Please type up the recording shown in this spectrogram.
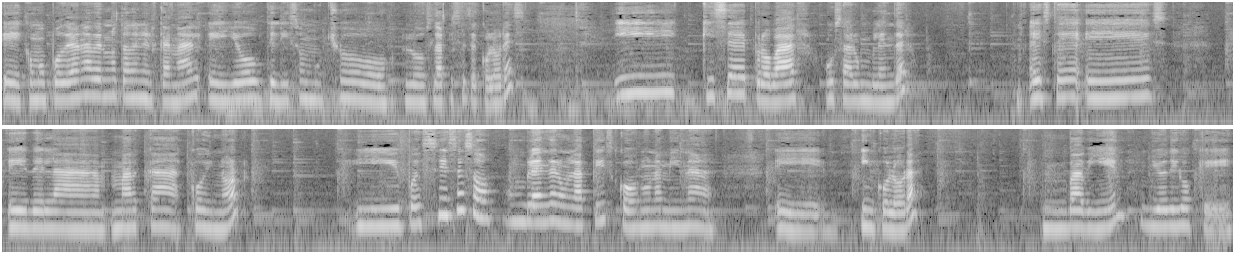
Eh, como podrán haber notado en el canal, eh, yo utilizo mucho los lápices de colores. Y quise probar usar un blender. Este es eh, de la marca Coinor y pues sí es eso, un blender, un lápiz con una mina eh, incolora. Va bien, yo digo que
